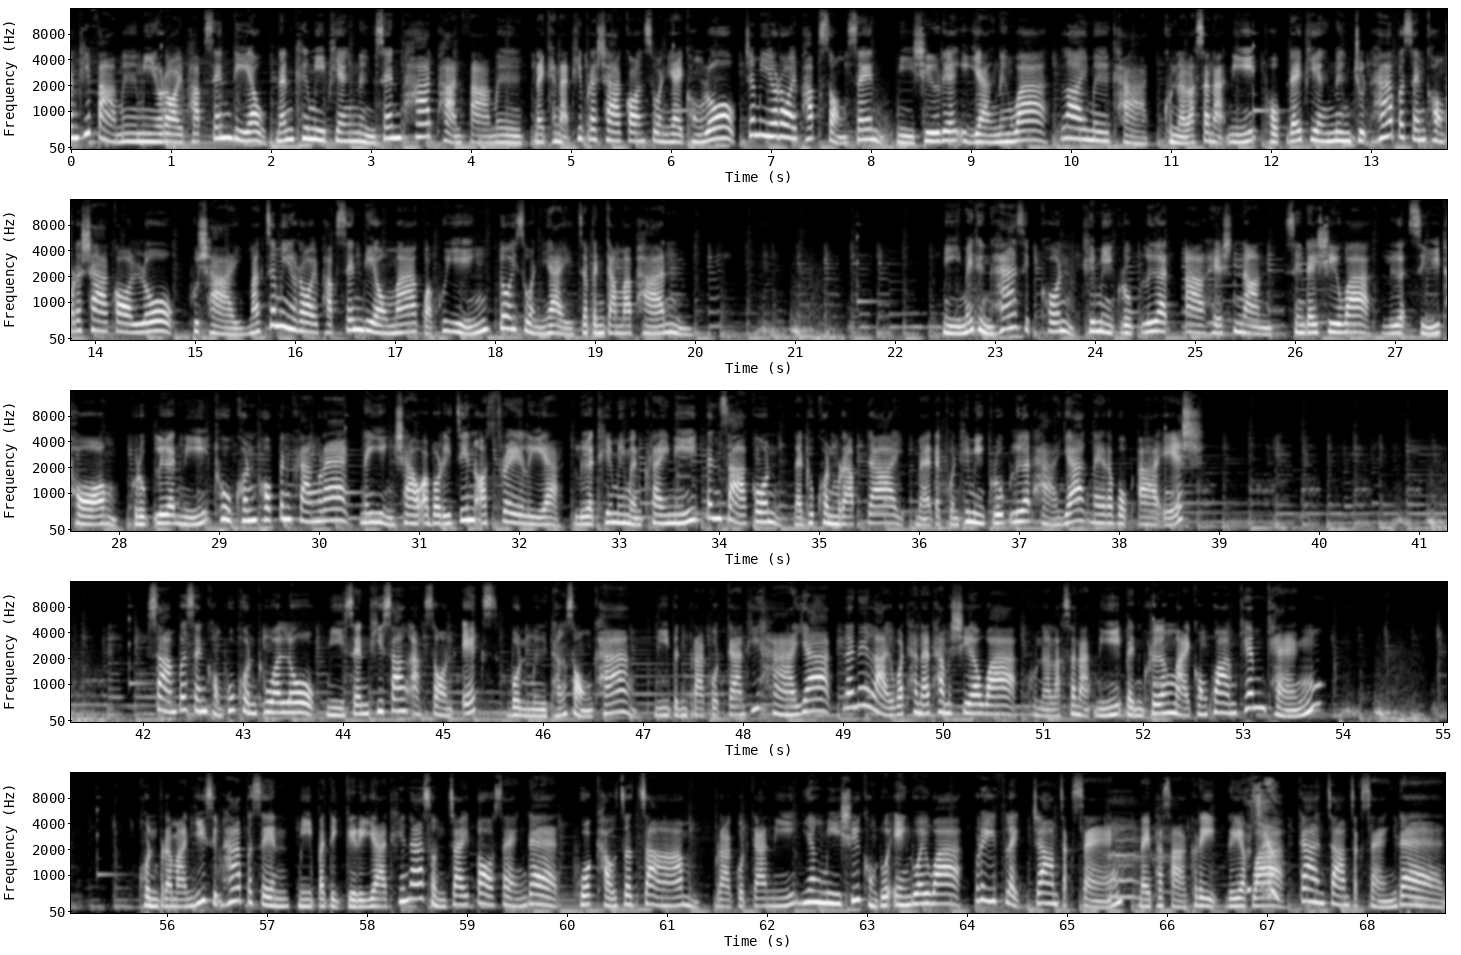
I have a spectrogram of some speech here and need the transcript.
คนที่ฝ่ามือมีรอยพับเส้นเดียว นั่นคือมีเพียงหนึ่งเส้นพาดผ่านฝ่ามือ ในขณะที่ประชากรส่วนใหญ่ของโลก จะมีรอยพับสองเส้น มีชื่อเรียกอีกอย่างหนึ่งว่า ลายมือขาด คุณลักษณะนี้พบได้เพียง 1.5%ของประชากรโลก ผู้ชายมักจะมีรอยพับเส้นเดียวมากกว่าผู้หญิง โดยส่วนใหญ่จะเป็นกรรมพันธุ์ มีไม่ถึง 50 คนที่มีกรุ๊ปเลือด Rh นันซึ่งได้ชื่อว่าเลือดสีทอง กรุ๊ปเลือดนี้ถูกค้นพบเป็นครั้งแรกในหญิงชาวอบอริจินออสเตรเลีย เลือดที่ไม่เหมือนใครนี้เป็นสากล และทุกคนรับได้ แม้แต่คนที่มีกรุ๊ปเลือดหายากในระบบ Rh 3%ของผู้คนทั่วโลกมีเส้นที่สร้างอักษร X บนมือทั้งสองข้าง นี่เป็นปรากฏการณ์ที่หายาก และในหลายวัฒนธรรมเชื่อว่า คุณลักษณะนี้เป็นเครื่องหมายของความเข้มแข็งคนประมาณ 25%มีปฏิกิริยาที่น่าสนใจต่อแสงแดด พวกเขาจะจาม ปรากฏการณ์นี้ยังมีชื่อของตัวเองด้วยว่า reflect จามจากแสง ในภาษากรีกเรียกว่า การจามจากแสงแดด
